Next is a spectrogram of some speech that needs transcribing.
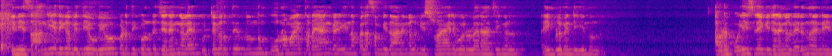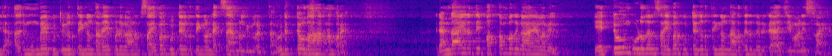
ഇനി സാങ്കേതിക വിദ്യ ഉപയോഗപ്പെടുത്തിക്കൊണ്ട് ജനങ്ങളെ കുറ്റകൃത്യത്തിൽ നിന്നും പൂർണമായി തടയാൻ കഴിയുന്ന പല സംവിധാനങ്ങളും ഇസ്രായേൽ പോലുള്ള രാജ്യങ്ങൾ ഇംപ്ലിമെന്റ് ചെയ്യുന്നുണ്ട്. അവിടെ പോലീസിലേക്ക് ജനങ്ങൾ വരുന്നത് ഇല്ല. അതിന് മുമ്പേ കുറ്റകൃത്യങ്ങൾ തടയപ്പെടുകയാണ്. സൈബർ കുറ്റകൃത്യങ്ങളുടെ എക്സാമ്പിൾ നിങ്ങൾ എടുത്താൽ. ഒരൊറ്റ ഉദാഹരണം പറയാം. രണ്ടായിരത്തി പത്തൊമ്പത് കാലയളവിൽ ഏറ്റവും കൂടുതൽ സൈബർ കുറ്റകൃത്യങ്ങൾ നടന്നിരുന്ന ഒരു രാജ്യമാണ് ഇസ്രായേൽ.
